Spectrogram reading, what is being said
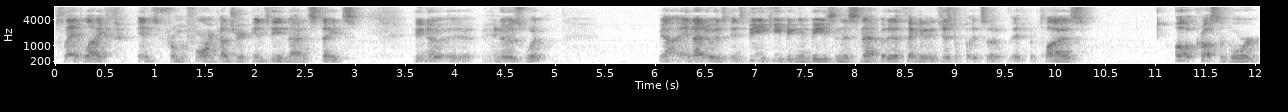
plant life in, from a foreign country into the United States. Who know? Uh, who knows what? Yeah, and I know it's, it's beekeeping and bees and this and that, but I think it, it just it's a, it applies all across the board.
